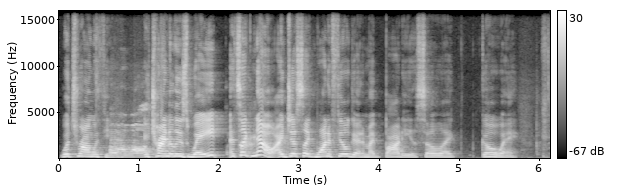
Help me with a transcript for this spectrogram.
What's wrong with you? Oh, well- you trying to lose weight? It's like no I just like want to feel good in my body. So like go away.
